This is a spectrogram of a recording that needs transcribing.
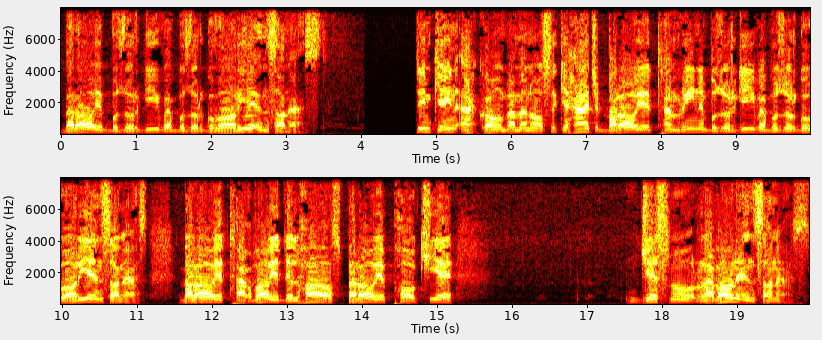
برای بزرگی و بزرگواری انسان است. دیم که این احکام و مناسک حج برای تمرین بزرگی و بزرگواری انسان است. برای تقوای دلهاست برای پاکی جسم و روان انسان است.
